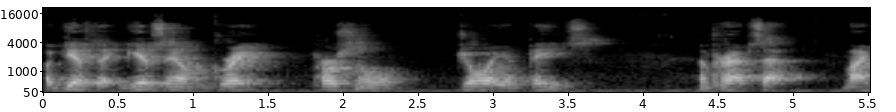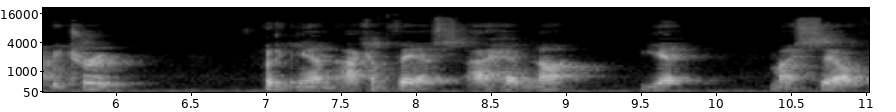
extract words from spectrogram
a gift that gives them great personal joy and peace. And perhaps that might be true. But again, I confess, I have not yet myself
